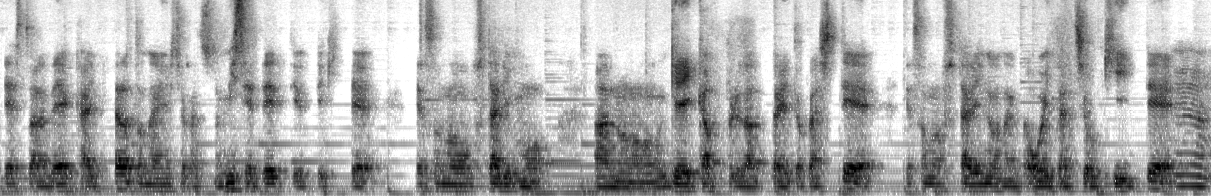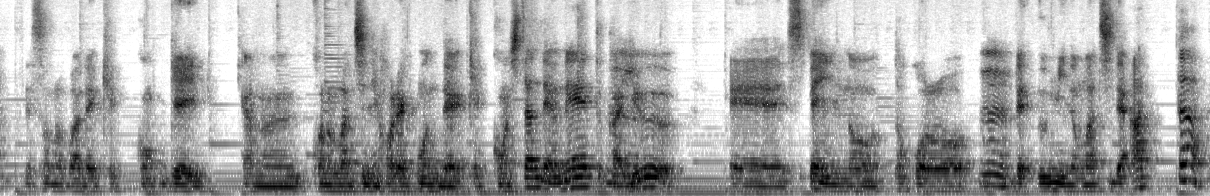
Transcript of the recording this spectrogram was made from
レストランで絵描いてたら隣の人がちょっと見せてって言ってきてでその2人も、あのーゲイカップルだったりとかしてでその2人のなんか生い立ちを聞いて、うん。でその場で結婚ゲイあのこの町に惚れ込んで結婚したんだよねとかいう、えースペインのところうん。で海の町であった、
